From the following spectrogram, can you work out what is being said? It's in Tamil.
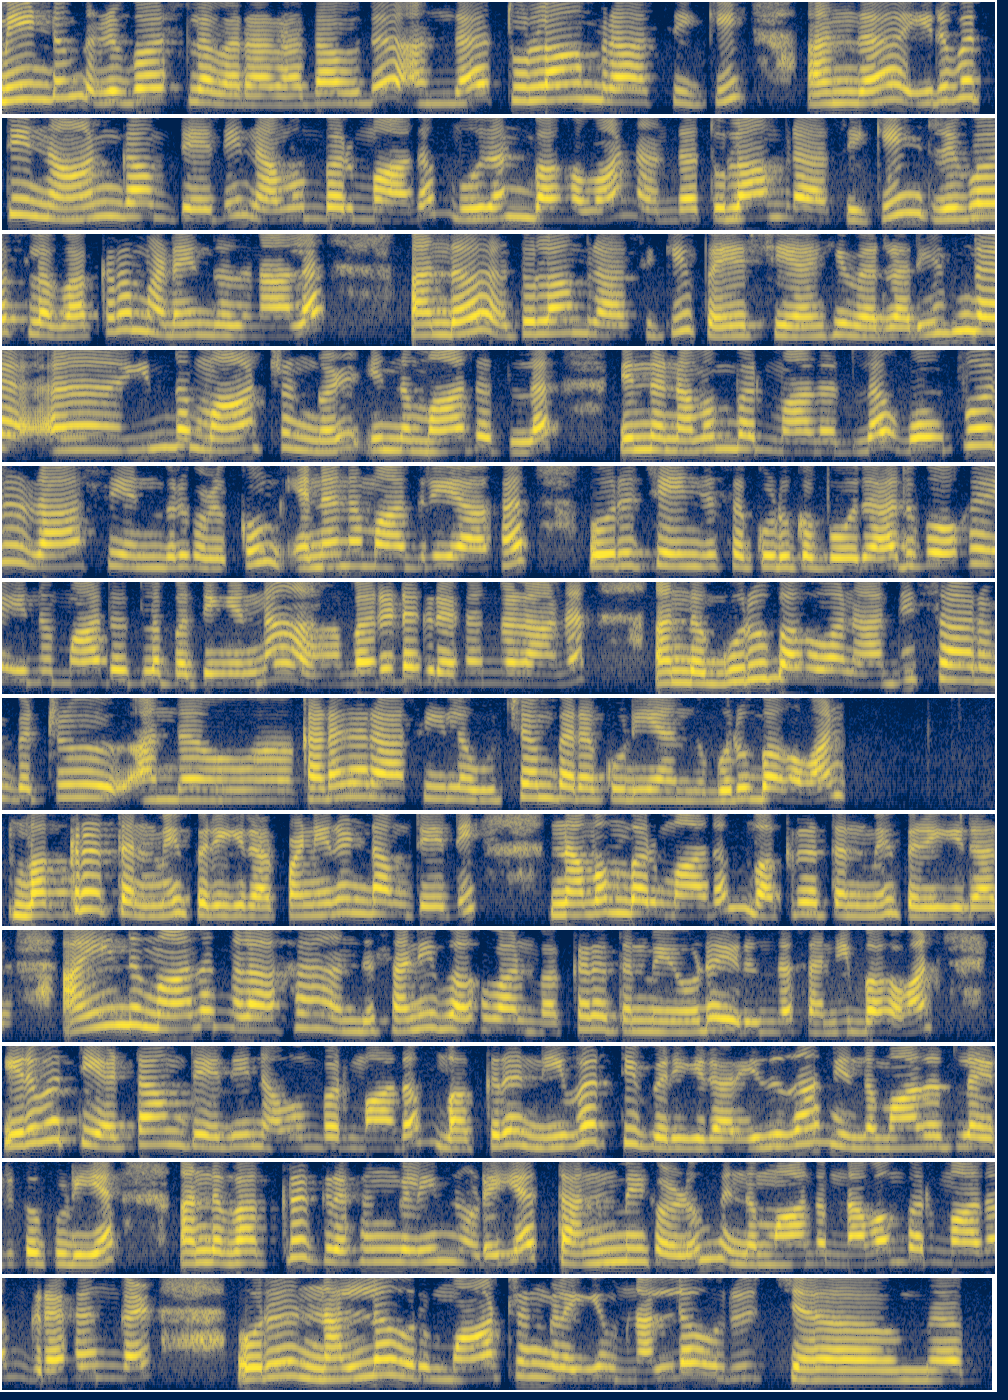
மீண்டும் ரிவர்ஸ்ல வர்றார் அதாவது அந்த துலாம் ராசிக்கு அந்த இருபத்தி நான்காம் தேதி நவம்பர் மாதம் புதன் பகவான் அந்த துலாம் ராசிக்கு ரிவர்ஸ்ல வக்கரம் அடைந்ததுனால அந்த துலாம் ராசிக்கு பயிற்சியாகி வர்றார். இந்த இந்த மாற்றங்கள் இந்த மாதத்துல இந்த நவம்பர் மாதத்துல ஒவ்வொரு ராசி என்பவர்களுக்கும் என்னென்ன மாதிரியாக ஒரு சேஞ்சஸை கொடுக்க போகுது? அது போக இந்த மாதத்துல பாத்தீங்கன்னா வருட கிரகங்களான அந்த குரு பகவான் அதிசாரம் பெற்று அந்த கடக ராசியில உச்சம் பெறக்கூடிய அந்த குரு பகவான் வக்ரத்தன்மை பெறுகிறார். பன்னிரெண்டாம் தேதி நவம்பர் மாதம் வக்ரத்தன்மை பெறுகிறார். ஐந்து மாதங்களாக அந்த சனி பகவான் வக்ரத்தன்மையோட இருந்த சனி பகவான் இருபத்தி எட்டாம் தேதி நவம்பர் மாதம் வக்ர நிவர்த்தி பெறுகிறார். இதுதான் இந்த மாதத்துல இருக்கக்கூடிய அந்த வக்ர கிரகங்களினுடைய தன்மைகளும் இந்த மாதம் நவம்பர் மாதம் கிரகங்கள் ஒரு நல்ல ஒரு மாற்றங்களையும் நல்ல ஒரு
